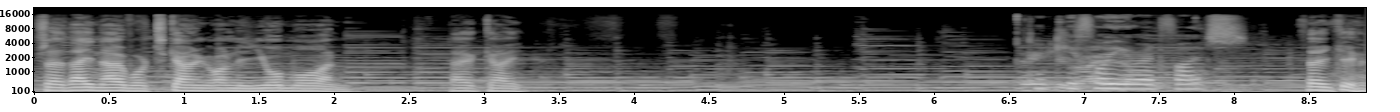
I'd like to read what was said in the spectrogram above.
So they know what's going on in your mind. Okay. Thank, Thank you, for your advice. Thank you.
